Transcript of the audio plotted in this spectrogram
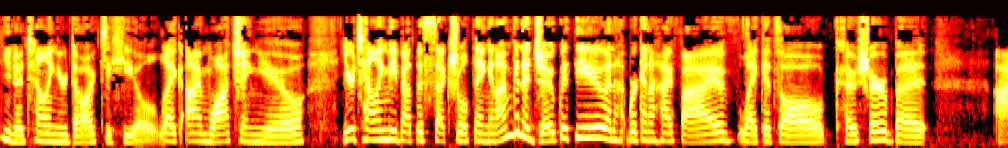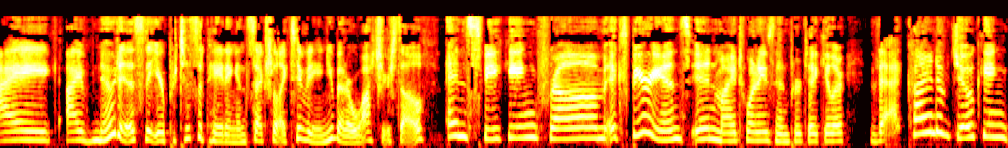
you know, telling your dog to heel Like, I'm watching you. You're telling me about this sexual thing and I'm going to joke with you and we're going to high five like it's all kosher, but I I've noticed that you're participating in sexual activity and you better watch yourself. And speaking from experience in my 20s in particular, that kind of joking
